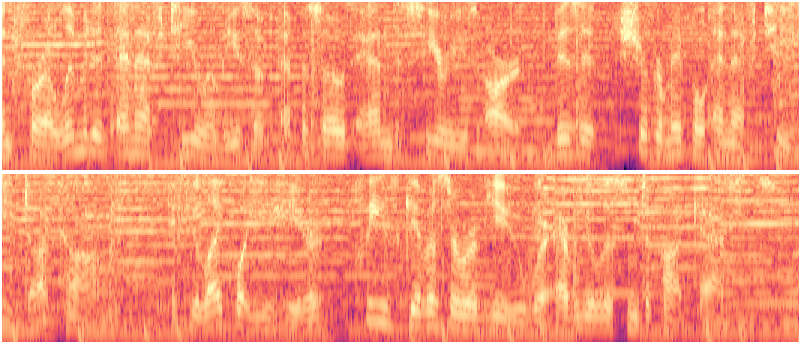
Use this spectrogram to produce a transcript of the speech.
And for a limited NFT release of episode and series art, visit sugarmaplenft.com. If you like what you hear, please give us a review wherever you listen to podcasts.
